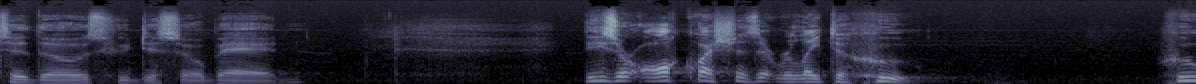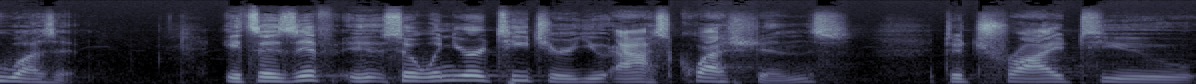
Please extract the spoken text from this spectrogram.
to those who disobeyed? These are all questions that relate to who. Who was it? It's as if, so when you're a teacher, you ask questions to try to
